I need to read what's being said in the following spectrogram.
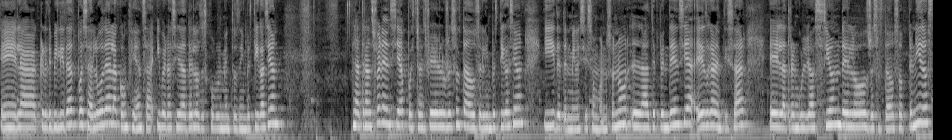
Eh, la credibilidad pues alude a la confianza y veracidad de los descubrimientos de investigación. La transferencia pues transfiere los resultados de la investigación y determina si son buenos o no. La dependencia es garantizar eh, la triangulación de los resultados obtenidos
